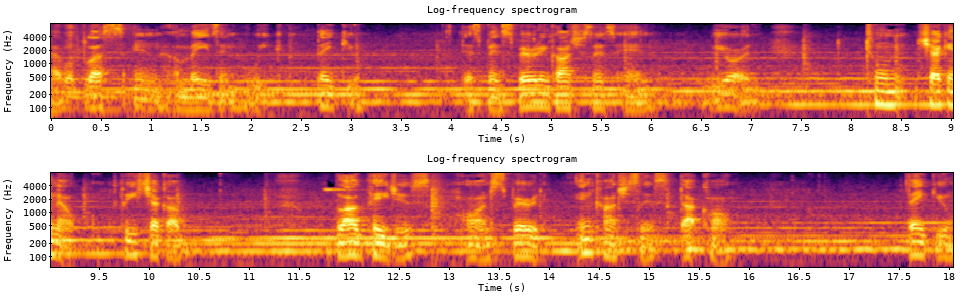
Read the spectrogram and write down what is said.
Have a blessed and amazing week. Thank you. It's been Spirit and Consciousness, and we are tune checking out. Please check our blog pages on spiritinConsciousness.com. Thank you.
